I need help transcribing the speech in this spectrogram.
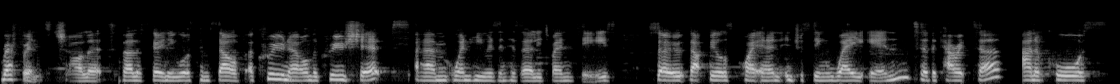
referenced, Charlotte, Berlusconi was himself a crooner on the cruise ships um, when he was in his early 20s. So that feels quite an interesting way in to the character. And of course,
